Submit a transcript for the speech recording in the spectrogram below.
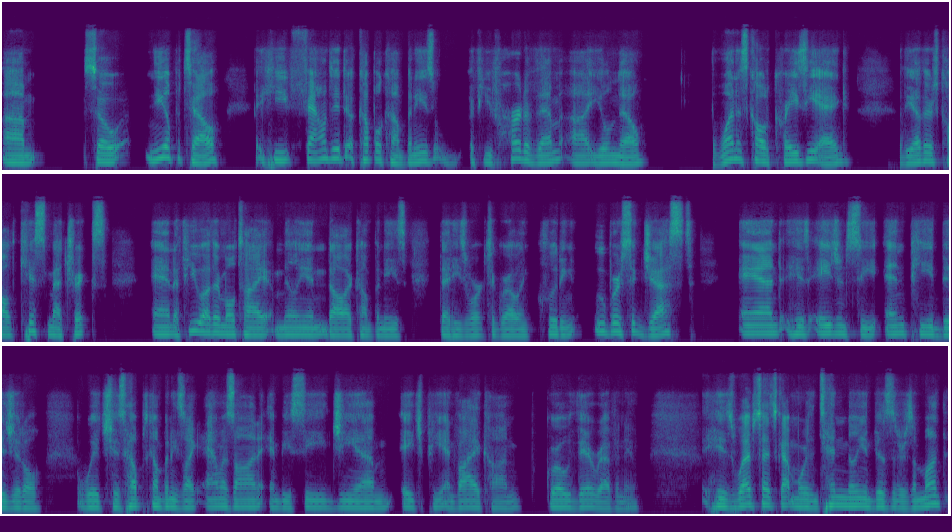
Um, so, Neil Patel, he founded a couple companies. If you've heard of them, uh, you'll know. One is called Crazy Egg, the other is called Kissmetrics, and a few other multi million dollar companies that he's worked to grow, including Ubersuggest and his agency, NP Digital, which has helped companies like Amazon, NBC, GM, HP, and Viacom grow their revenue. His website's got more than 10 million visitors a month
